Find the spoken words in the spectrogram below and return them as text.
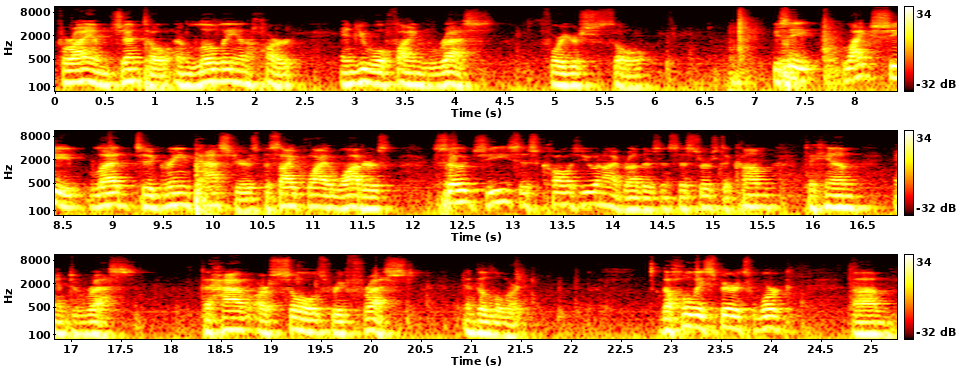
for I am gentle and lowly in heart, and you will find rest for your soul. You see, like sheep led to green pastures beside quiet waters, so Jesus calls you and I, brothers and sisters, to come to Him and to rest, to have our souls refreshed in the Lord. The Holy Spirit's work, um,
